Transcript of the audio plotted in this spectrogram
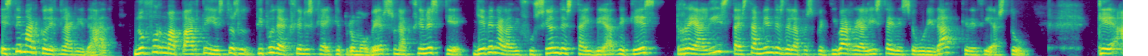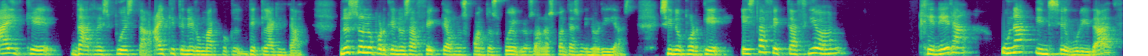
este marco de claridad no forma parte, y esto es tipo de acciones que hay que promover, son acciones que lleven a la difusión de esta idea de que es realista, es también desde la perspectiva realista y de seguridad que decías tú, que hay que dar respuesta, hay que tener un marco de claridad. No solo porque nos afecte a unos cuantos pueblos, a unas cuantas minorías, sino porque esta afectación genera una inseguridad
